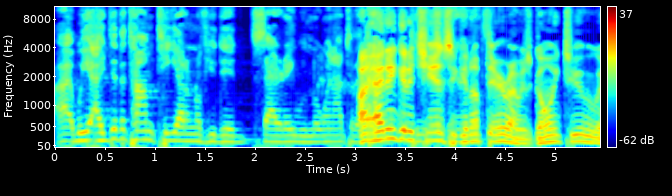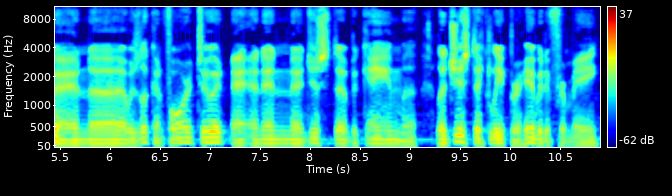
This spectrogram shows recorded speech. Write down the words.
I we I did the Tom T. I don't know if you did Saturday. We went out to the. I, I didn't get a T chance to get up there. I was going to, and uh, I was looking forward to it, and, and then uh, just uh, became uh, logistically prohibitive for me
